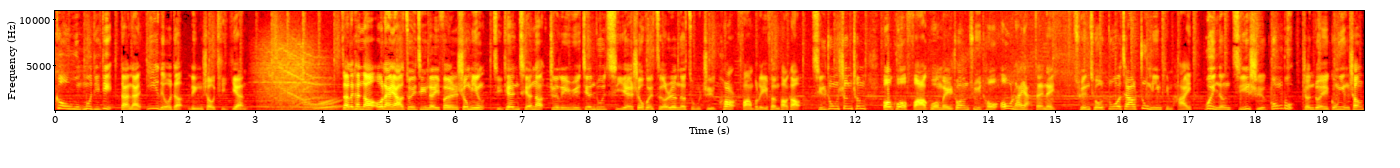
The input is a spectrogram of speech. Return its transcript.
购物目的地带来一流的零售体验。”再来看到欧莱雅最近的一份声明，几天前呢，致力于监督企业社会责任的组织 Core 发布了一份报告，其中声称，包括法国美妆巨头欧莱雅在内。全球多家著名品牌未能及时公布针对供应商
